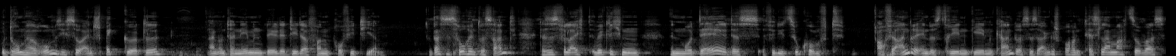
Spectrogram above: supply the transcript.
drumherum sich so ein Speckgürtel ein Unternehmen bildet, die davon profitieren. Das ist hochinteressant. Das ist vielleicht wirklich ein, ein Modell, das für die Zukunft auch für andere Industrien gehen kann. Du hast es angesprochen, Tesla macht sowas.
